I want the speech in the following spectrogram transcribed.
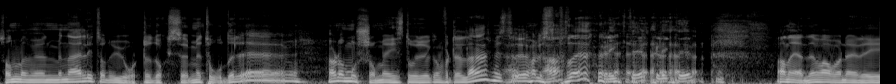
sånn, men, men, men det er litt sånn uortodokse metoder. Jeg har noen morsomme historier du kan fortelle deg, hvis du har lyst Ja. på det. Klikk til, klikk til. Han ene var vel nede i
